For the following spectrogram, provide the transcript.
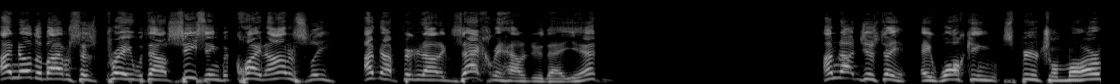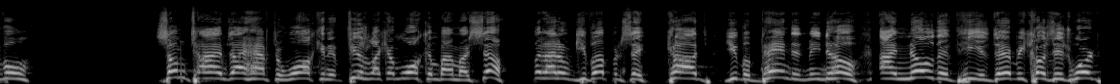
I know the Bible says pray without ceasing, but quite honestly, I've not figured out exactly how to do that yet. I'm not just a, a walking spiritual marvel. Sometimes I have to walk and it feels like I'm walking by myself, but I don't give up and say, God, you've abandoned me. No, I know that He is there because His word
